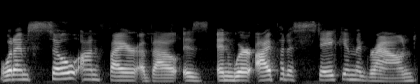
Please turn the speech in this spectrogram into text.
What I'm so on fire about is, and where I put a stake in the ground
